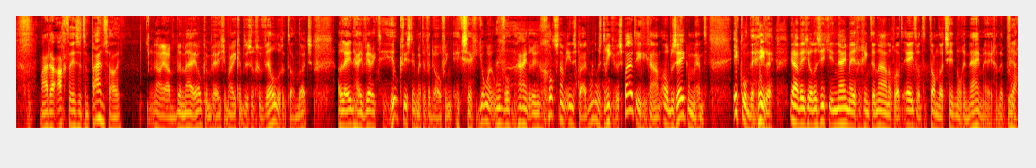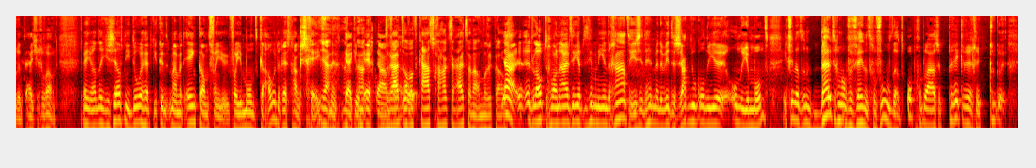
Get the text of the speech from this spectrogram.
Maar daarachter is het een puinzooi. Nou ja, bij mij ook een beetje. Maar ik heb dus een geweldige tandarts. Alleen hij werkt heel kwistig met de verdoving. Ik zeg, jongen, hoeveel ga je er in godsnaam inspuiten? Want er is drie keer een spuit ingegaan. Op een zeker moment. Ik kon de hele... Ja, weet je wel, dan zit je in Nijmegen. Ging daarna nog wat eten. Want de tandarts zit nog in Nijmegen. Dat heb ik vroeger Ja. een tijdje gewoond. Weet je wel, dat je zelf niet door hebt. Je kunt het maar met één kant van je, van je mond kauwen. De rest hangt scheef. Mensen kijken je ook echt aan. druipt van, al oh, dat kaas gehakt eruit aan de andere kant. ja, het loopt er gewoon uit en je hebt het helemaal niet in de gaten. Je zit met een witte zakdoek onder je, onder je mond. Ik vind dat een buitengewoon vervelend gevoel. Dat opgeblazen, prikkerige...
